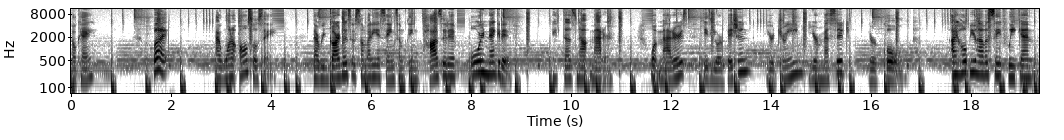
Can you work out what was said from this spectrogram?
Okay? But I want to also say that regardless if somebody is saying something positive or negative, it does not matter. What matters is your vision, your dream, your message, your goal. I hope you have a safe weekend.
